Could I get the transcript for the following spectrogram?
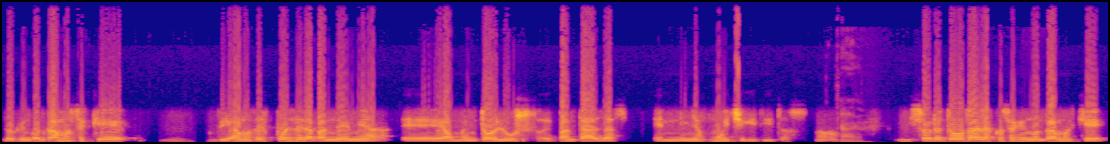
lo que encontramos es que, digamos, después de la pandemia eh, aumentó el uso de pantallas en niños muy chiquititos, ¿no? Y sobre todo otra de las cosas que encontramos es que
